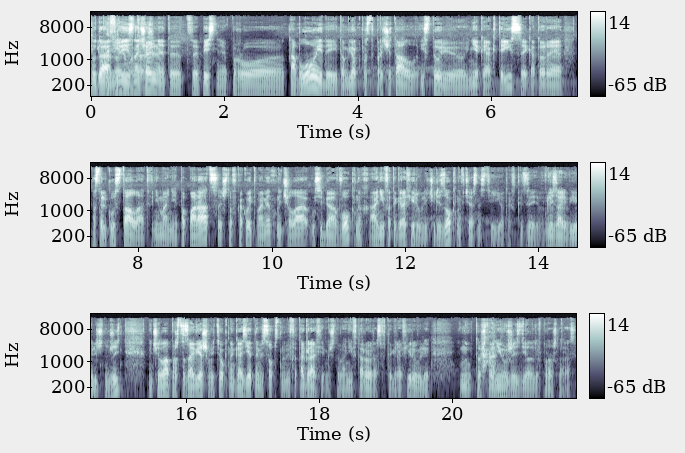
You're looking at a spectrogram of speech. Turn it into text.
Ну и да, но изначально это, это песня про таблоиды, и Том Йорк просто прочитал историю некой актрисы, которая настолько устала от внимания папарацци, что в какой-то момент начала у себя в окнах, а они фотографировали через окна, в частности, частности ее, так сказать, влезали в ее личную жизнь, начала просто завешивать окна газетами собственными фотографиями, чтобы они второй раз фотографировали, ну, то, что они уже сделали в прошлый раз.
